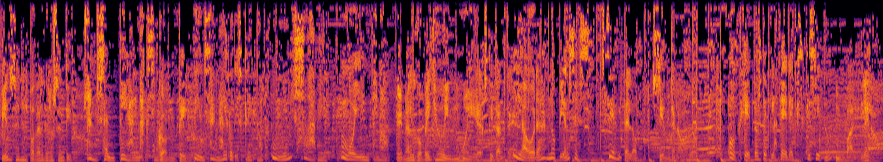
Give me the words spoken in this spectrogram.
Piensa en el poder de los sentidos. en sentir al máximo. Contigo. Piensa en algo discreto, muy suave, muy íntimo. En algo bello y muy excitante. Y ahora no pienses, siéntelo. Siéntelo. Objetos de placer exquisito. Bailelo.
